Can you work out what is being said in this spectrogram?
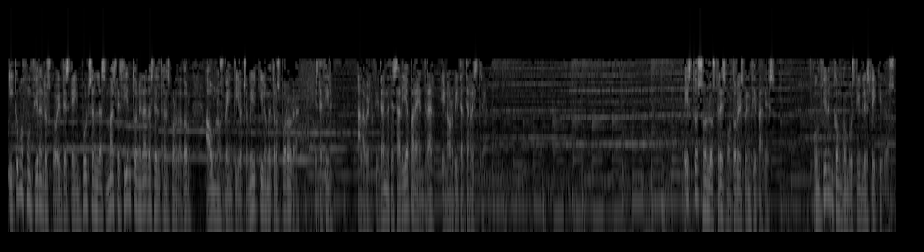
y cómo funcionan los cohetes que impulsan las más de 100 toneladas del transbordador a unos 28.000 kilómetros por hora, es decir, a la velocidad necesaria para entrar en órbita terrestre. Estos son los tres motores principales. Funcionan con combustibles líquidos,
